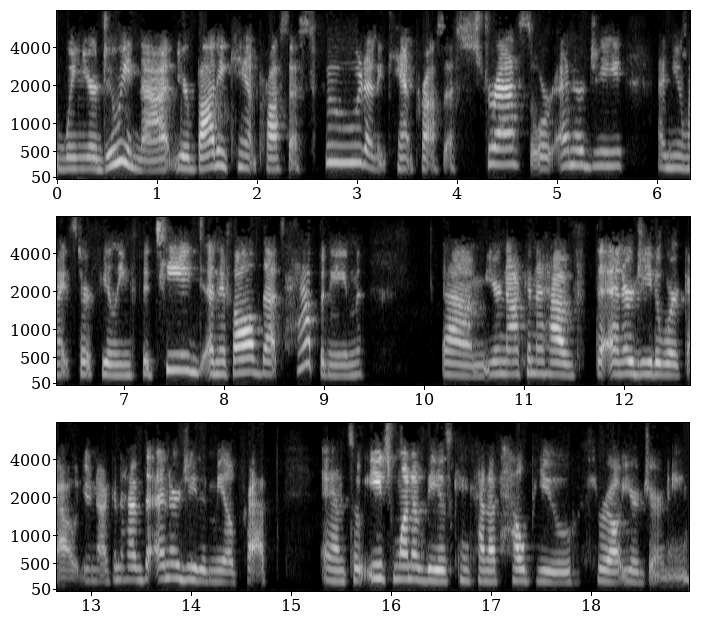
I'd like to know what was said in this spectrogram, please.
when you're doing that your body can't process food and it can't process stress or energy and you might start feeling fatigued and if all of that's happening um, you're not going to have the energy to work out. You're not going to have the energy to meal prep. And so each one of these can kind of help you throughout your journey.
